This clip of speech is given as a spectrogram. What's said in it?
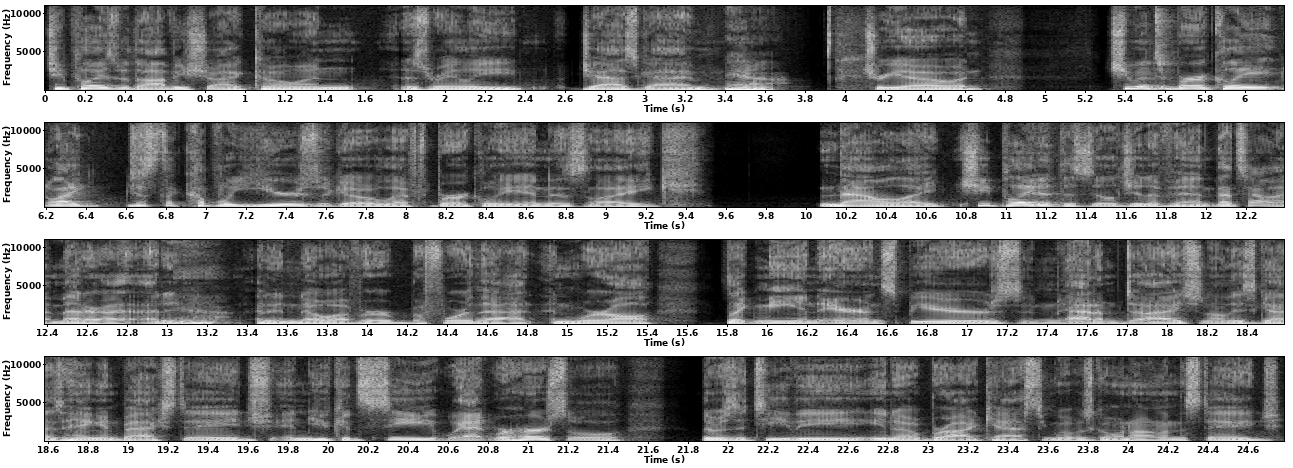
She plays with Avishai Cohen, an Israeli jazz guy Yeah. trio, and she went to Berklee like just a couple years ago. Left Berklee and is like now like she played at the Zildjian event. That's how I met her. I, I didn't Yeah. I didn't know of her before that, and we're all like me and Aaron Spears and Adam Deitch and all these guys hanging backstage, and you could see at rehearsal there was a TV you know broadcasting what was going on on the stage.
